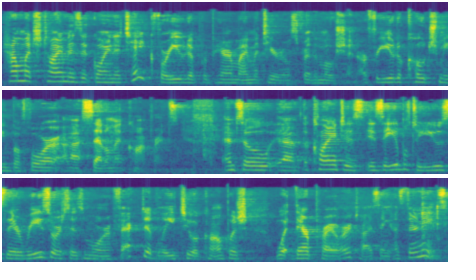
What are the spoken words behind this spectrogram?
How much time is it going to take for you to prepare my materials for the motion or for you to coach me before a settlement conference? And so uh, the client is, is able to use their resources more effectively to accomplish what they're prioritizing as their needs.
